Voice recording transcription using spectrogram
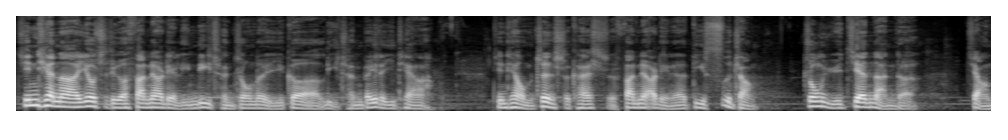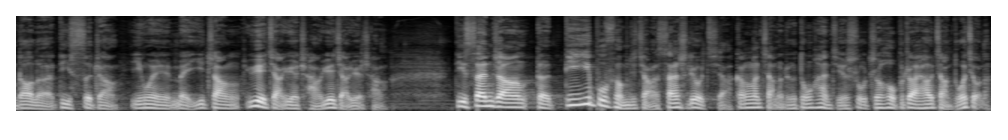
今天呢，又是这个饭店二点零历程中的一个里程碑的一天啊。今天我们正式开始饭店二点零的第四章，终于艰难的。讲到了第四章，因为每一章越讲越长，越讲越长。第三章的第一部分我们就讲了三十六期啊，刚刚讲的这个东汉结束之后，不知道还要讲多久呢。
